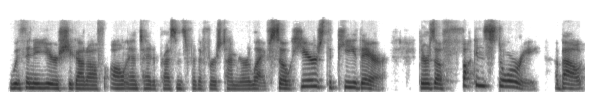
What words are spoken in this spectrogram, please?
within a year, she got off all antidepressants for the first time in her life. So here's the key there there's a fucking story about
